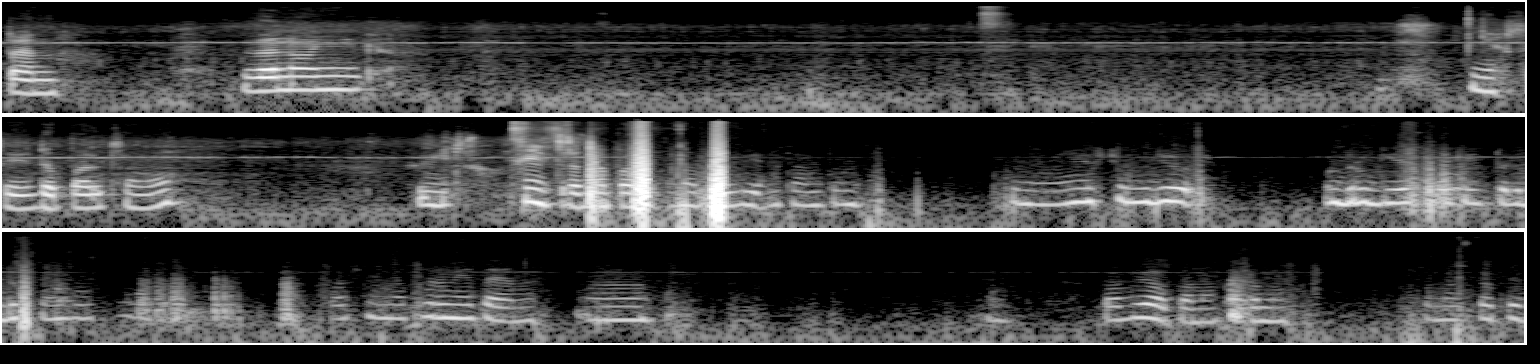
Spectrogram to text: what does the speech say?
ten wenonik. Nie chcę iść do palca, no. Filtr. Filtr na palcu naprawiłem tamten. Nie, nie chciał mi działać. Drugi jest taki, który dostałem właśnie na formie ten. Yy, Pawiota na karmę. To na staty.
